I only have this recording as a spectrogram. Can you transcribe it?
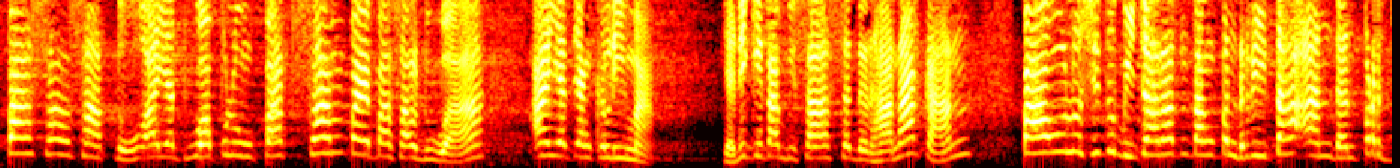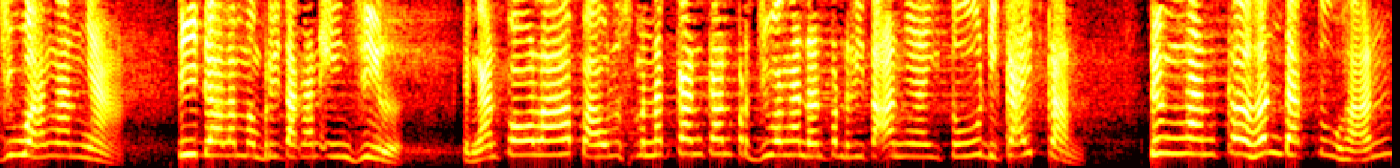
pasal 1 ayat 24 sampai pasal 2 ayat yang kelima. Jadi kita bisa sederhanakan, Paulus itu bicara tentang penderitaan dan perjuangannya di dalam memberitakan Injil. Dengan pola Paulus menekankan perjuangan dan penderitaannya itu dikaitkan dengan kehendak Tuhan,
